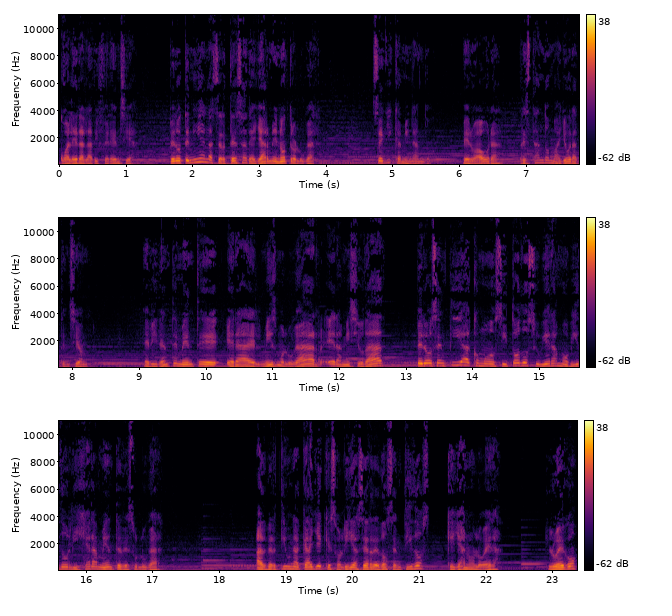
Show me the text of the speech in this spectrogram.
cuál era la diferencia, pero tenía la certeza de hallarme en otro lugar. Seguí caminando, pero ahora prestando mayor atención. Evidentemente era el mismo lugar, era mi ciudad, pero sentía como si todo se hubiera movido ligeramente de su lugar. Advertí una calle que solía ser de dos sentidos, que ya no lo era. Luego,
